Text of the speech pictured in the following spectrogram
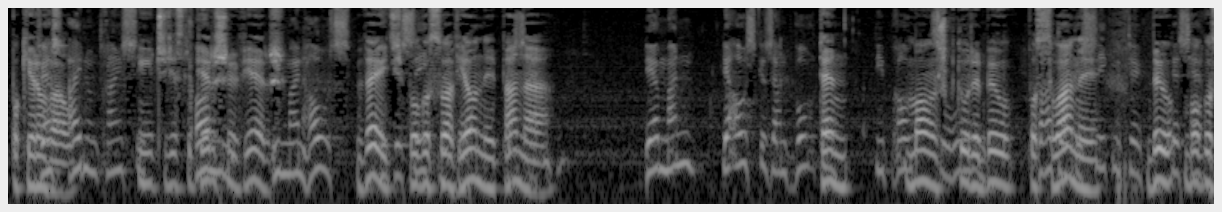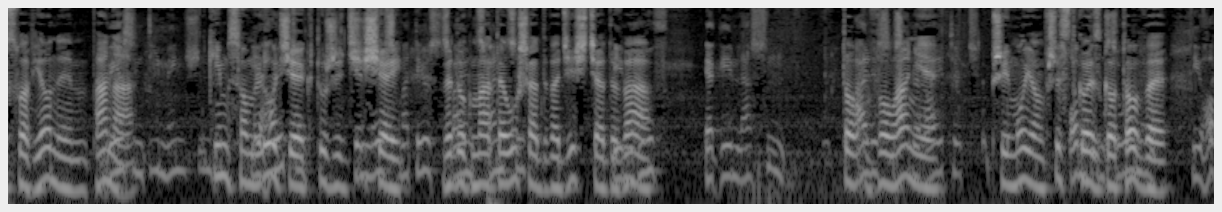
pokierował. I 31 wiersz. Wejdź, błogosławiony Pana. Ten mąż, który był posłany, był błogosławionym Pana. Kim są ludzie, którzy dzisiaj, według Mateusza 22, to wołanie przyjmują, wszystko jest gotowe,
